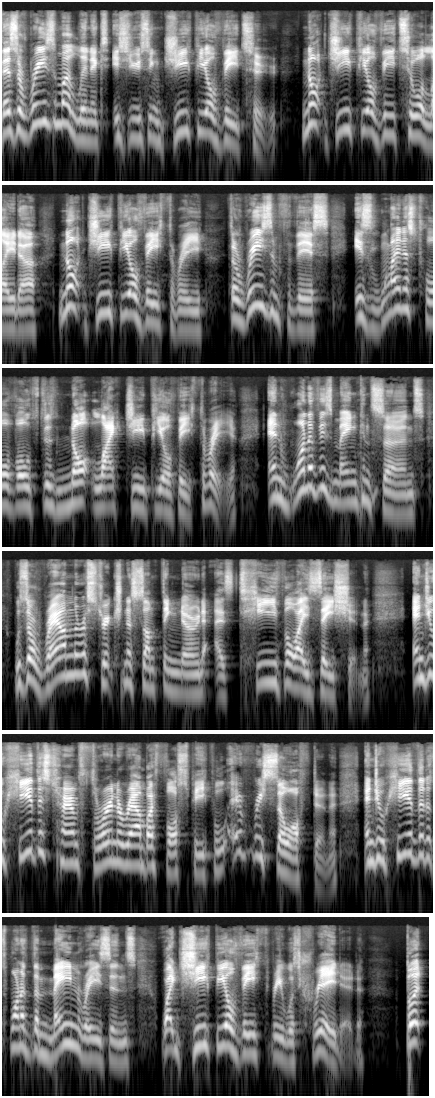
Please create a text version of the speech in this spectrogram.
there's a reason why Linux is using GPL v2, not GPL v2 or later, not GPL v3. The reason for this is Linus Torvalds does not like GPL v3, and one of his main concerns was around the restriction of something known as TiVoization. And you'll hear this term thrown around by FOSS people every so often, and you'll hear that it's one of the main reasons why GPL v3 was created. But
